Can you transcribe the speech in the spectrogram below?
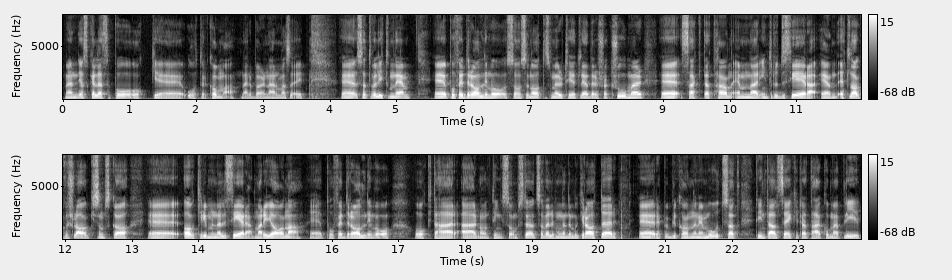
Men jag ska läsa på och eh, återkomma när det börjar närma sig. Eh, så att det var lite om det. Eh, på federal nivå så har senatens majoritetsledare Chuck Schumer eh, sagt att han ämnar introducera en, ett lagförslag som ska avkriminalisera marijuana på federal nivå. Och det här är någonting som stöds av väldigt många demokrater. Republikanerna är emot så att det är inte alls säkert att det här kommer att bli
